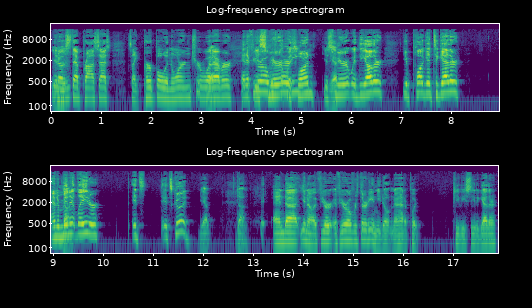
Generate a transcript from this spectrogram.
you know, Mhm. step process, it's like purple and orange or whatever. and if You you're over smear it with one, you Yep. smear it with the other, you plug it together, and a minute later, it's it's good. Yep, done. And uh, you know, if you're if you're over thirty and you don't know how to put PVC together,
